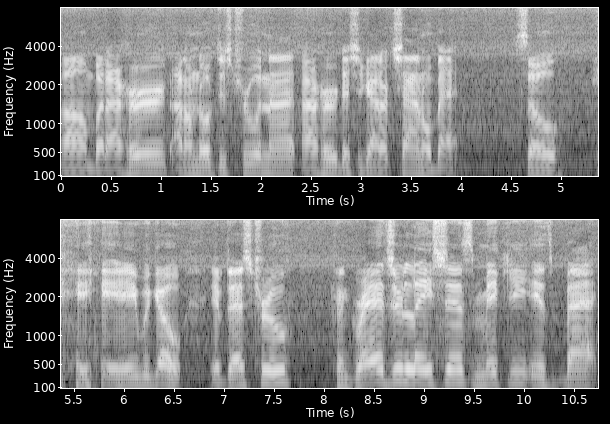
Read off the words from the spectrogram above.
Um, but I heard, I don't know if this is true or not, I heard that she got her channel back. So here we go. If that's true, congratulations, Mickey is back.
